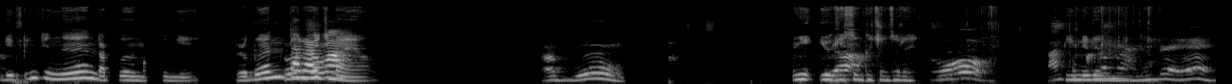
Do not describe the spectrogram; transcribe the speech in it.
우리 삥 뜨는 나쁜 막둥이. 여러분 따라하지 마요. 아, 뭐. 아니 여기 야. 있으면 그 전설에. 너. 나한테 비밀은 그러면. 안 돼.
